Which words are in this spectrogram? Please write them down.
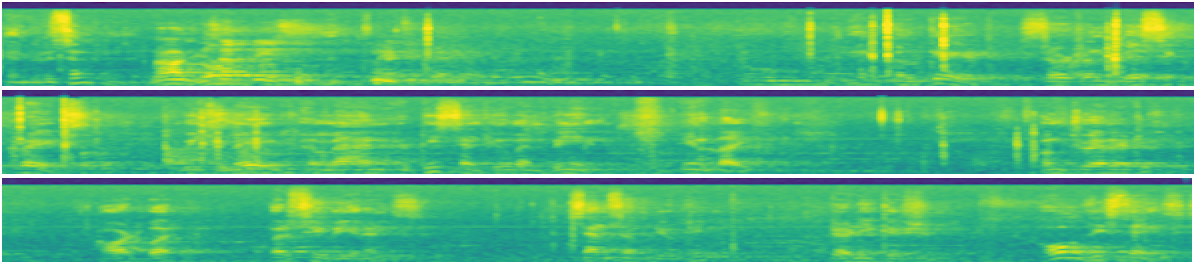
Can you listen? No, no. Please. Please. To inculcate certain basic traits which make a man a decent human being in life. Punctuality, hard work, perseverance, sense of duty, dedication. All these things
